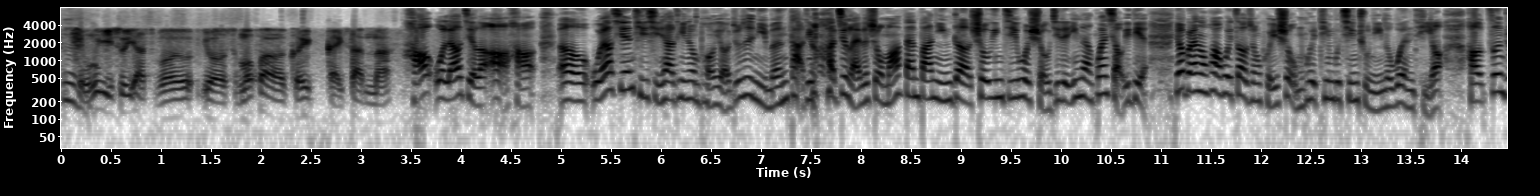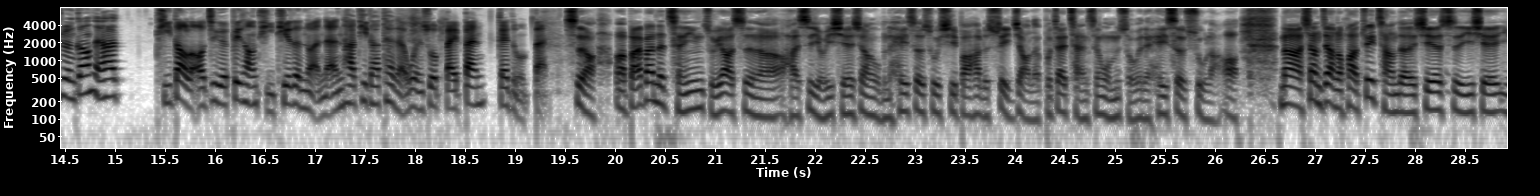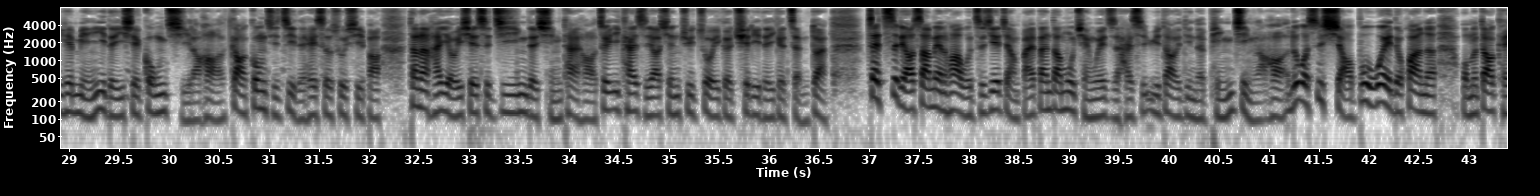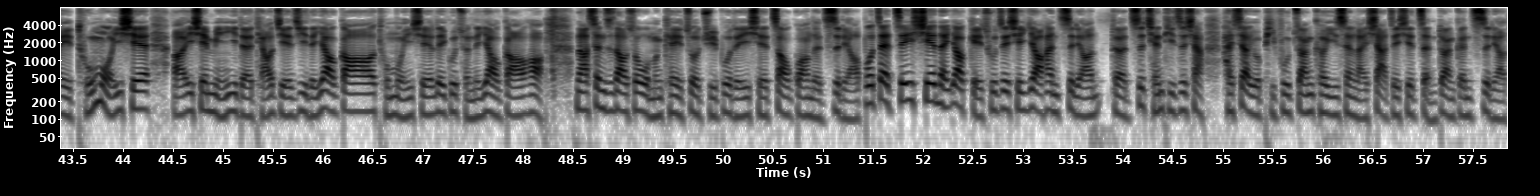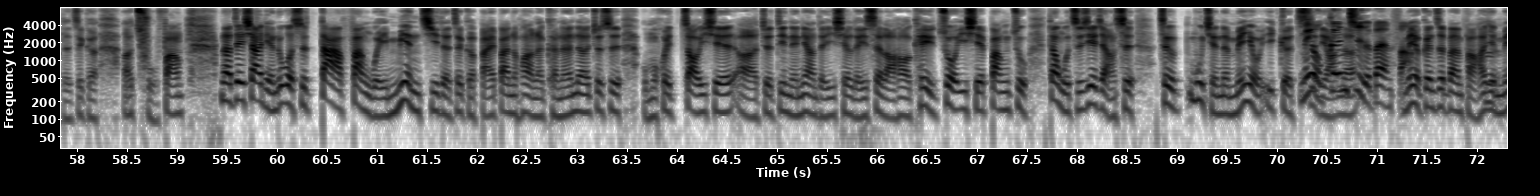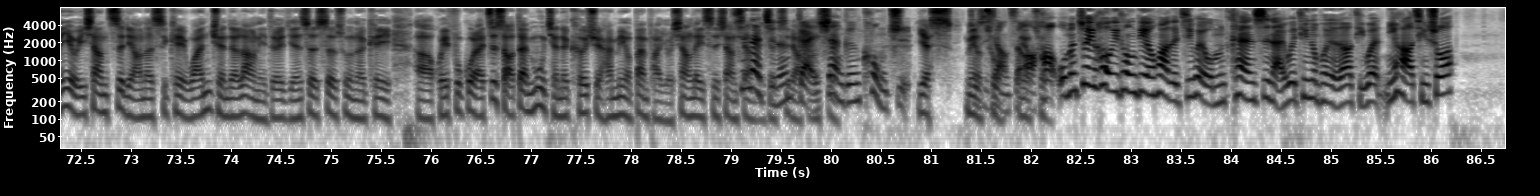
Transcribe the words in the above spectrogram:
请问医师要怎么有什么方法可以改善吗？好，我了解了哦。好，呃，我要先提醒一下听众朋友，就是你们打电话进来的时候，麻烦把您的收音机或手机的音量关小一点，要不然的话会造成回声，我们会听不清楚您的问题哦。好，曾主任刚才他。提到了哦，这个非常体贴的暖男，他替他太太问说，白斑该怎么办？是啊，呃，白斑的成因主要是呢，还是有一些像我们的黑色素细胞，它的睡觉了，不再产生我们所谓的黑色素了哦。那像这样的话，最常的一些是一些一些免疫的一些攻击了哈，告攻击自己的黑色素细胞。当然还有一些是基因的形态哈，这个一开始要先去做一个确立的一个诊断。在治疗上面的话，我直接讲，白斑到目前为止还是遇到一定的瓶颈了哈。如果是小部位的话呢，我们倒可以涂抹一些啊一些免疫的调节剂的药。膏涂抹一些类固醇的药膏哈，那甚至到说我们可以做局部的一些照光的治疗。不过在这些呢，要给出这些药和治疗的之前提之下，还是要由皮肤专科医生来下这些诊断跟治疗的这个呃处方。那再下一点，如果是大范围面积的这个白斑的话呢，可能呢就是我们会照一些呃就低能量的一些镭射了哈，可以做一些帮助。但我直接讲是这个目前呢没有一个治疗，没有根治的办法，没有根治办法，而且没有一项治疗呢是可以完全的让你的颜色色素呢可以啊。回复过来，至少但目前的科学还没有办法有像类似像这样的治疗。现在只能改善跟控制。Yes，没有错，就是这样子哦。好，我们最后一通电话的机会，我们看是哪一位听众朋友要提问。你好，请说。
